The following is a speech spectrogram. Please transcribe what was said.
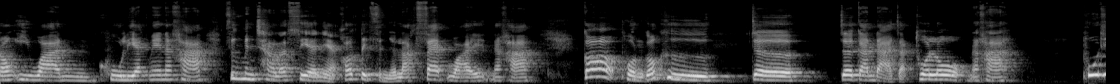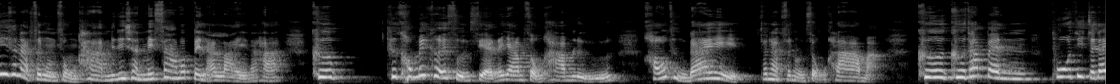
น้องอีวานคูเลียกเนี่ยนะคะ ซึ่งเป็นชาวรัสเซียเนี่ยเขาติดสัญลักษณ์แซดไว้นะคะ ก็ผลก็คือเจอเจอการด่าจากทั่วโลกนะคะ ผู้ที่สนับสนุนสงครามนี่ที่ฉันไม่ทราบว่าเป็นอะไรนะคะ คือ คือเขาไม่เคยสูญเสียในยามสงครามหรือเขาถึงได้สนับสนุนสงครามอะ่ะ คือคือถ้าเป็นผู้ที่จะได้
